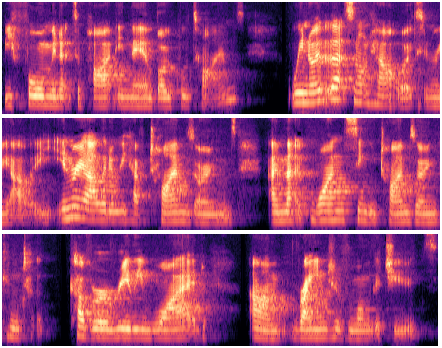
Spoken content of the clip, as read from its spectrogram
be four minutes apart in their local times. We know that that's not how it works in reality. In reality, we have time zones, and that one single time zone can cover a really wide um, range of longitudes.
